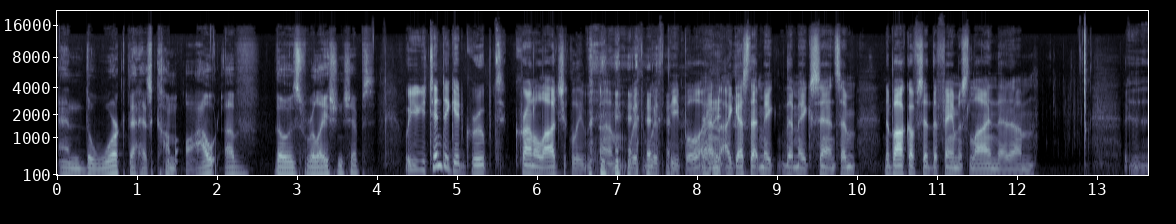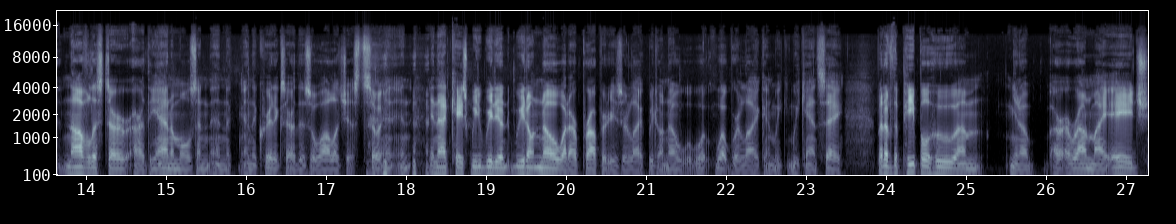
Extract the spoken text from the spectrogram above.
and the work that has come out of those relationships? Well, you, you tend to get grouped chronologically um, with with people, and I guess that make that makes sense. Um, Nabokov said the famous line that um, novelists are, are the animals and, and the and the critics are the zoologists. So in, in, in that case, we we don't we don't know what our properties are like. We don't know what, what we're like, and we we can't say. But of the people who um, you know are around my age,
